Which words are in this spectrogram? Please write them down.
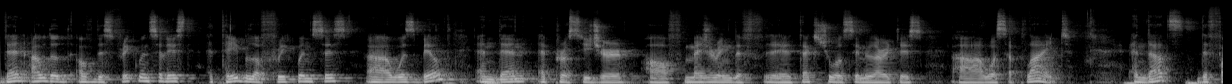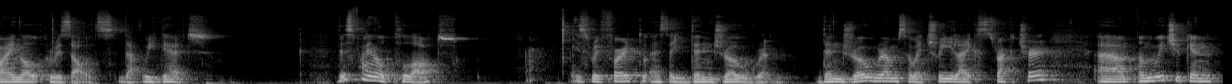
Then out of, this frequency list, a table of frequencies uh, was built, and then a procedure of measuring the textual similarities uh, was applied. And that's the final results that we get. This final plot is referred to as a dendrogram. Dendrogram, so a tree-like structure, um, on which you can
